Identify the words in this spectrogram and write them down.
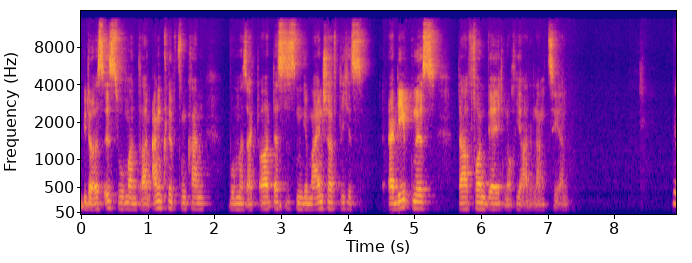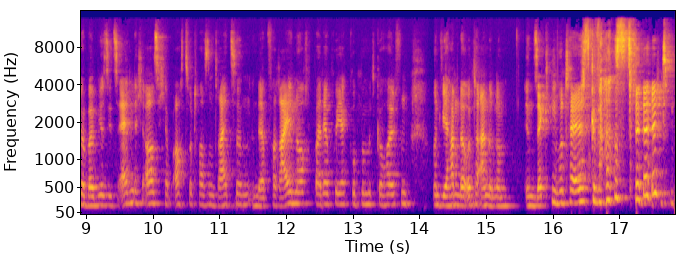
wieder was ist, wo man dran anknüpfen kann, wo man sagt, oh, das ist ein gemeinschaftliches Erlebnis, davon werde ich noch jahrelang zehren. Ja, bei mir sieht es ähnlich aus. Ich habe auch 2013 in der Pfarrei noch bei der Projektgruppe mitgeholfen und wir haben da unter anderem Insektenhotels gebastelt,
